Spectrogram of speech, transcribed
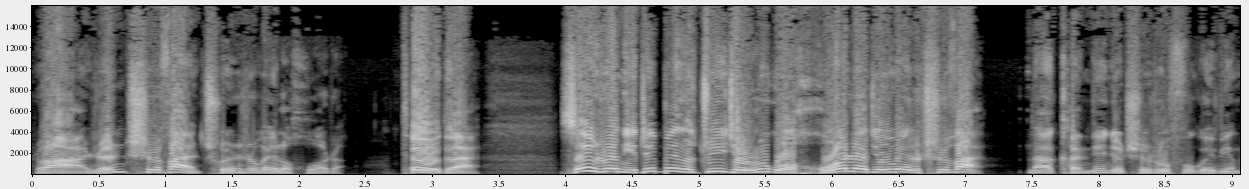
是吧？人吃饭纯是为了活着，对不对？所以说你这辈子追求，如果活着就为了吃饭，那肯定就吃出富贵病。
